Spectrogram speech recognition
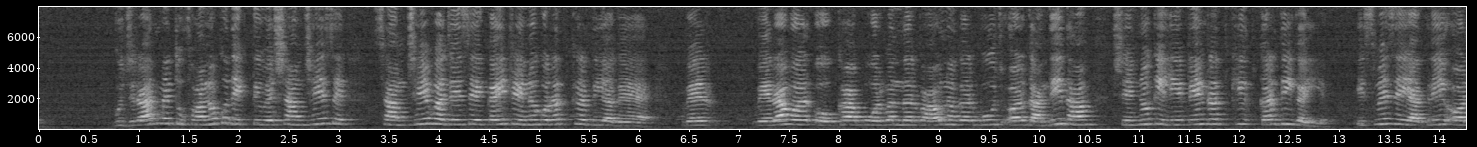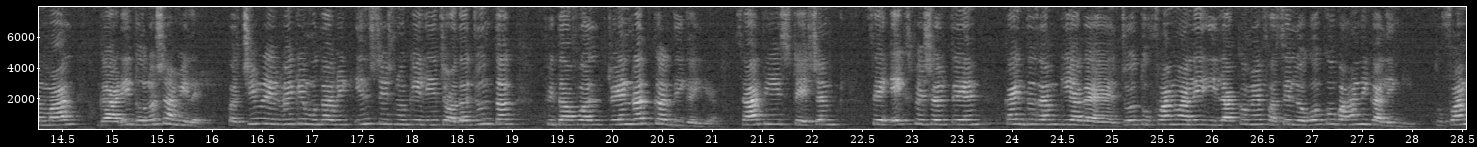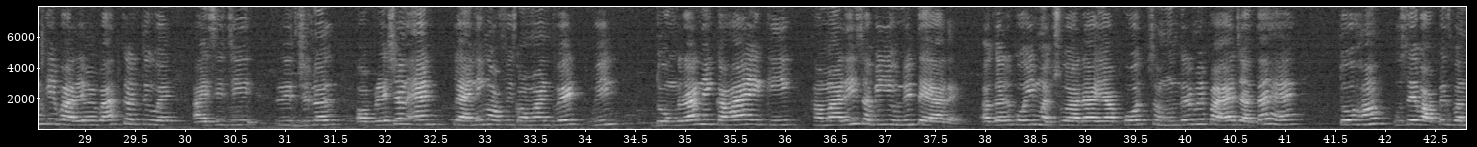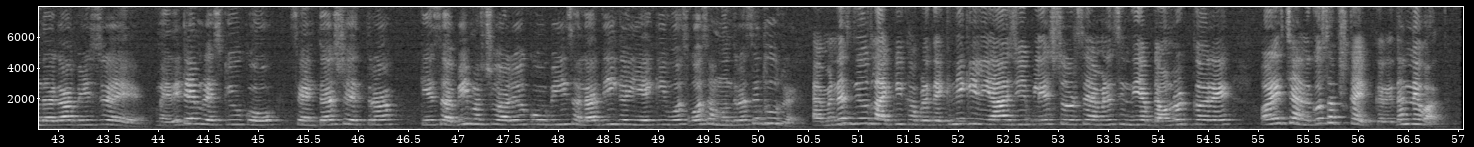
गुजरात में तूफानों को देखते हुए शाम छह से, शाम छह बजे से कई ट्रेनों को रद्द कर दिया गया है। वे वेरावल ओखा, पोरबंदर, भावनगर, भुज और गांधीधाम स्टेशनों के लिए ट्रेन रद्द कर दी गई है। इसमें से यात्री और माल, गाड़ी दोनों शामिल है। पश्चिम रेलवे के मुताबिक इन स्टेशनों के लिए 14 जून तक फिताफल ट्रेन रद्द कर दी गई है। साथ ही स्टेशन से एक स्पेशल ट्रेन का इंतज़ाम किया गया है, जो तूफ़ान वाले इलाकों में फंसे लोगों को बाहर निकालेंगी। तूफ़ान के बारे में बात करते हुए ICG regional operation and planning office commandant V Dongra ने कहा है कि हमारी सभी यूनिट तैयार है। अगर कोई मछुआरा या पोत समुद्र में पाया जाता है तो हम उसे वापस बंदरगाह भेज रहे हैं। मैरीटाइम रेस्क्यू को सेंटर क्षेत्र के सभी मछुआरों को भी सलाह दी गई है कि वो वो समुद्र से दूर रहे। एम एन न्यूज़ लाइव की खबरें देखने के लिए आज ये प्ले स्टोर से एस हिंदी ऐप डाउनलोड करें और इस चैनल को सब्सक्राइब करें। धन्यवाद।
